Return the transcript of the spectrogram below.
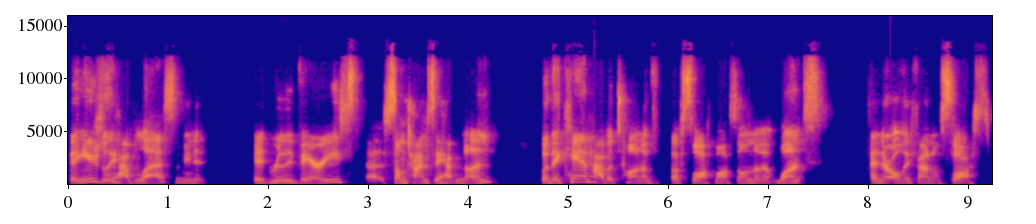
They usually have less i mean it it really varies. Uh, sometimes they have none but they can have a ton of, of sloth moths on them at once and they're only found on sloths.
